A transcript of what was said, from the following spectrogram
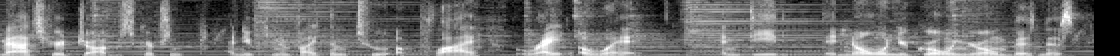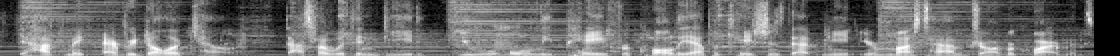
match your job description, and you can invite them to apply right away. Indeed, they know when you're growing your own business, you have to make every dollar count. That's why with Indeed, you will Mm-hmm. only pay for quality applications that meet your must-have job requirements.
